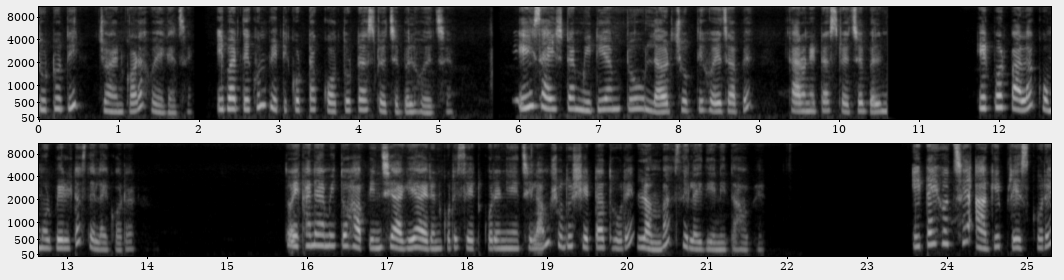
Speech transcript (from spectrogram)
দুটো দিক জয়েন করা হয়ে গেছে। এবার দেখুন পেটিকোটটা কতটা স্ট্রেচেবল হয়েছে। এই সাইজটা মিডিয়াম টু লার্জ অবধি হয়ে যাবে, কারণ এটা স্ট্রেচেবল এরপর পালা কোমর বেলটা সেলাই করার। তো এখানে আমি তো হাফ ইঞ্চি আগে আয়রন করে সেট করে নিয়েছিলাম, শুধু সেটা ধরে লম্বা সেলাই দিয়ে নিতে হবে। এটাই হচ্ছে আগে প্রেস করে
